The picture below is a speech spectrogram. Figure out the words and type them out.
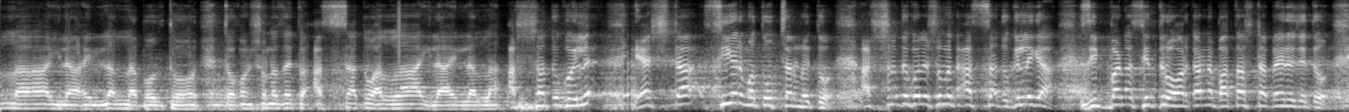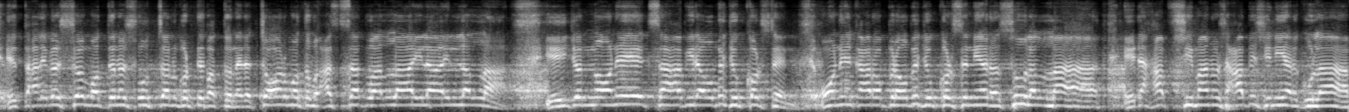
আল্লাহ ইল্লাল্লাহ বলতো, তখন শোনা যেত আসাদু আল্লাহ ইলাহা ইল্লাল্লাহ। আসাদু কইলে, এসটা সিয়ের মতো উচ্চারণ হইতো। আসাদু কইলে শুনে আসাদু, কি লেগা? জিব্বাটা ছিদ্র হওয়ার কারণে বাতাসটা বেড়ে যেত। তালিবের মধ্যে উচ্চারণ করতে পারতো না। এটা চর মতো আল্লাহ ইলাহা ইল্লাল্লাহ। এই জন্য অনেক সাহাবীরা অভিযোগ করছেন, অনেক আরবরা অভিযোগ করছেন, ইয়া রাসূল আল্লাহ এটা হাফসি মানুষ আবিসিনিয়ার গুলাম।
